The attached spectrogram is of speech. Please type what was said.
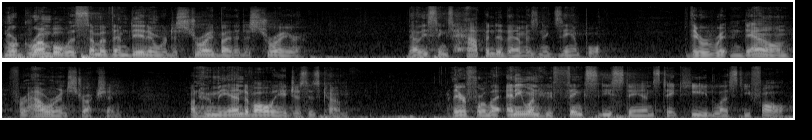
nor grumble as some of them did and were destroyed by the destroyer. Now, these things happened to them as an example, but they were written down for our instruction, on whom the end of all ages has come. Therefore, let anyone who thinks that he stands take heed lest he fall.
